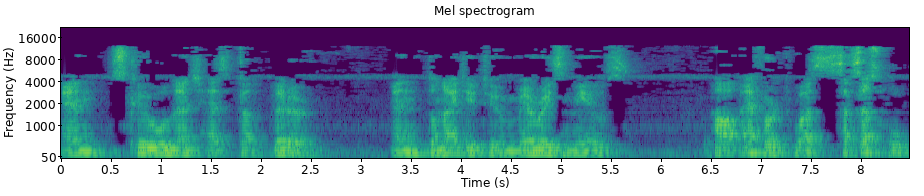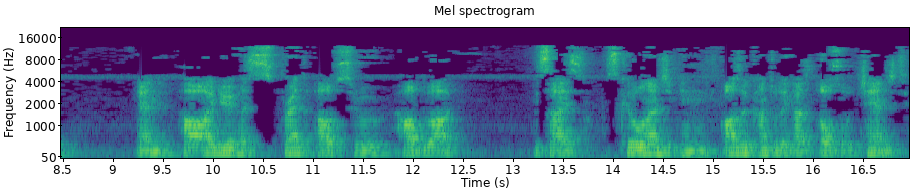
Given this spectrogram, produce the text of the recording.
and school lunch has got better and donated to Mary's Meals. Her effort was successful and her idea has spread out through her blog. Besides, school lunch in other countries has also changed.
